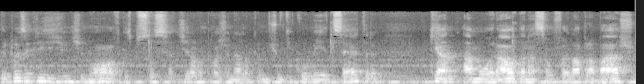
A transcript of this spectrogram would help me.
depois da crise de 29, que as pessoas se atiravam pela janela porque não tinham o que comer, etc., que a, a moral da nação foi lá para baixo,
